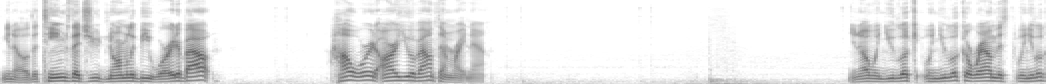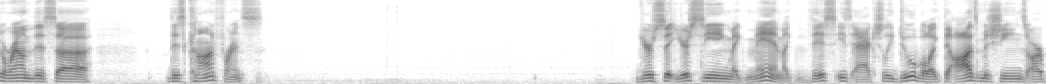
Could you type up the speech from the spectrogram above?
you know, the teams that you'd normally be worried about. How worried are you about them right now? You know, when you look when you look around this when you look around this uh this conference, you're you're seeing like man, like this is actually doable. Like the odds machines are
